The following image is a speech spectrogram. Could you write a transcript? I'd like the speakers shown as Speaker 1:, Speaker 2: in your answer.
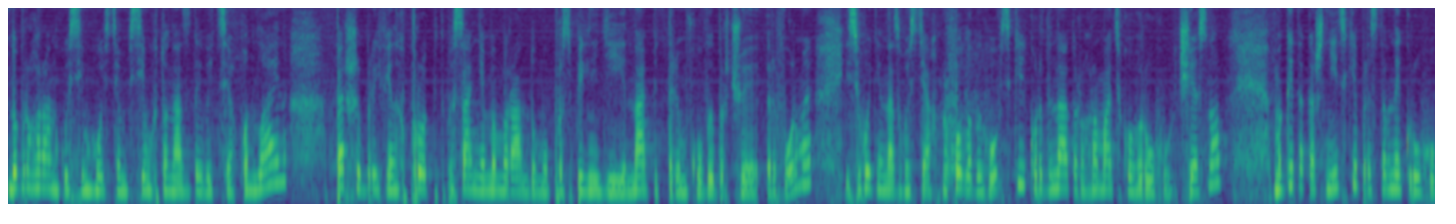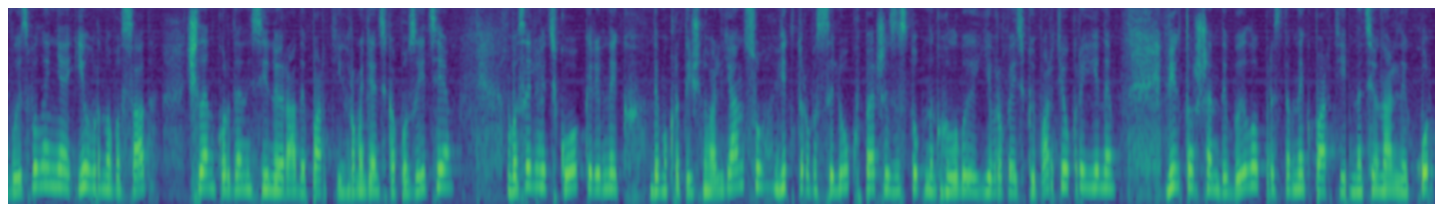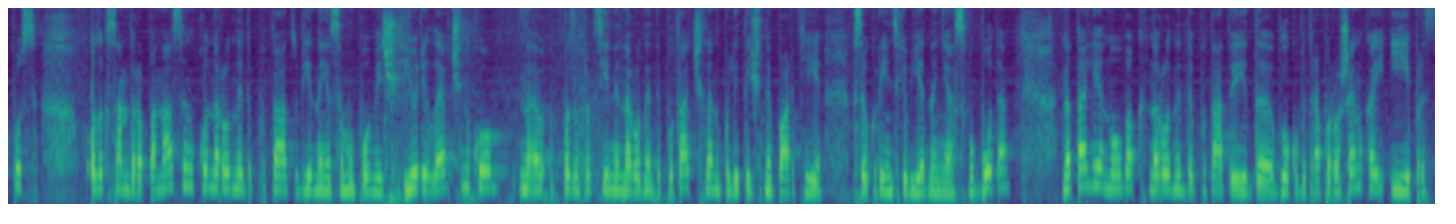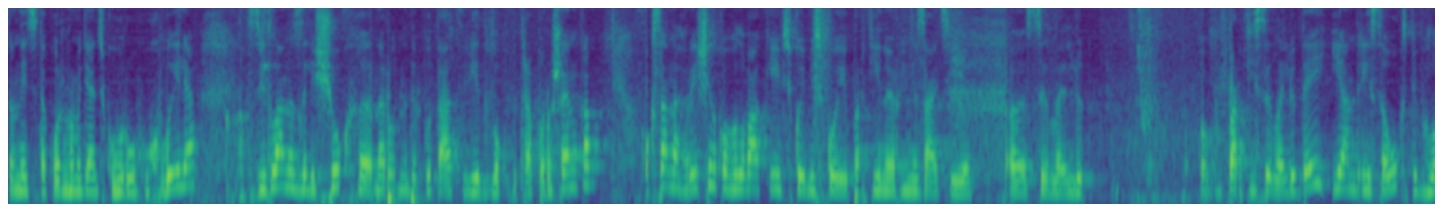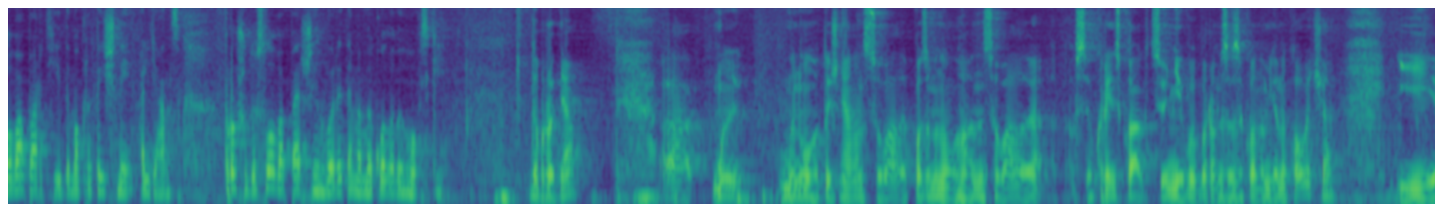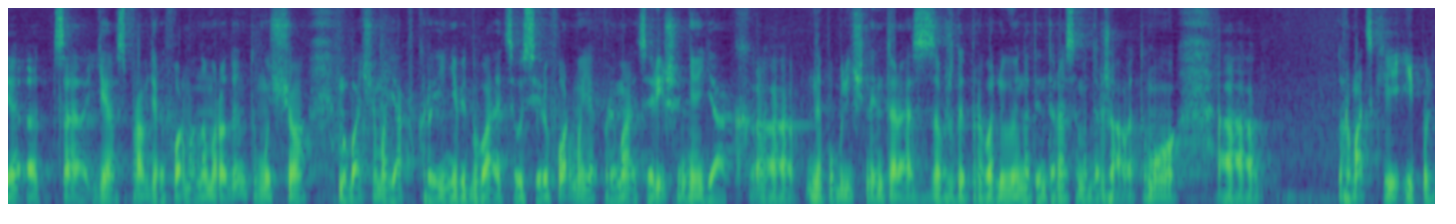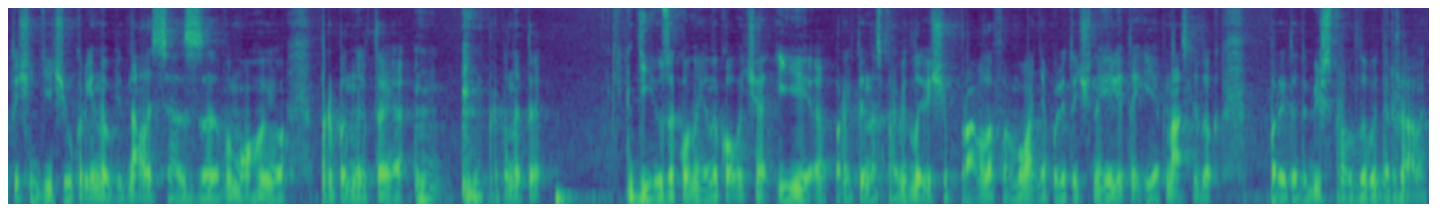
Speaker 1: Доброго ранку всім гостям, всім, хто нас дивиться онлайн. Перший брифінг про підписання меморандуму про спільні дії на підтримку виборчої реформи. І сьогодні в нас в гостях Микола Виговський, координатор громадського руху Чесно, Микита Кашніцький, представник руху визволення, Ігор Новосад, член координаційної ради партії Громадянська позиція, Василь Гацько, керівник демократичного альянсу, Віктор Василюк, перший заступник голови Європейської партії України, Віктор Шендибило, представник партії Національний корпус, Олександр Опанасенко, народний депутат з об'єднання самопоміч, Юрій Левченко, на- позафракційний народний депутат, член політичної партії Всеукраїнське об'єднання Свобода, Наталія Новак, народний депутат від блоку Петра Порошенка і представниця також громадянського руху Хвиля, Світлана Заліщук, народний депутат від блоку Петра Порошенка, Оксана Грищенко, голова Київської міської партійної організації е, Сила Лю- партії Сила людей і Андрій Саук, співголова партії Демократичний Альянс. Прошу до слова, перший говоритиме Микола Виговський.
Speaker 2: Доброго дня. Ми минулого тижня анонсували, позаминулого анонсували всеукраїнську акцію Ні виборам за законом Януковича. І е, це є справді реформа номер один, тому що ми бачимо, як в країні відбуваються усі реформи, як приймаються рішення, як е, непублічний інтерес завжди превалює над інтересами держави. Тому е, громадські і політичні діячі України об'єдналися з вимогою припинити, припинити дію закону Януковича і е, перейти на справедливіші правила формування політичної еліти, і як наслідок перейти до більш справедливої держави.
